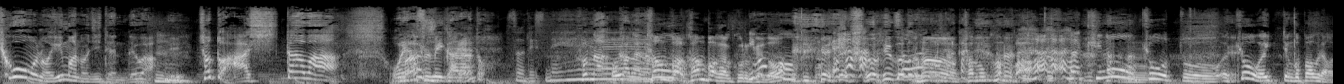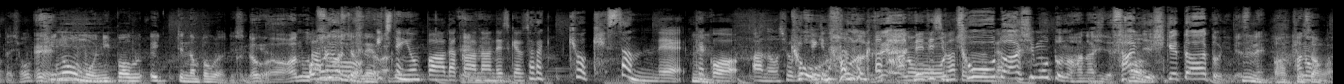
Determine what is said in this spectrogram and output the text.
今日の今の時点では、ちょっと明日はお休みかなと。そうですね。そんな考え寒波寒波が来るけど？そういうことうん株寒波昨日今日と今日が1.5%ぐらい上がったでしょ、ええ、昨日も2%、1. 何パーぐらいですよ。あのありましたよね。1.4%高なんですけど、ただ今日決算で結構、うん、あの衝撃的なのが、ね、出てしまったちょうど足元の話で3時引けた後にですね、うん、あの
